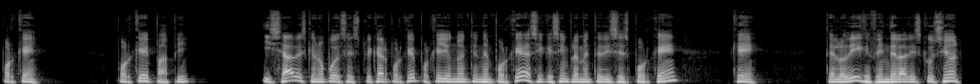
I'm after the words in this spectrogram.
¿Por qué? ¿Por qué, papi? Y sabes que no puedes explicar por qué, porque ellos no entienden por qué, así que simplemente dices, ¿por qué? ¿Qué? Te lo dije, fin de la discusión.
